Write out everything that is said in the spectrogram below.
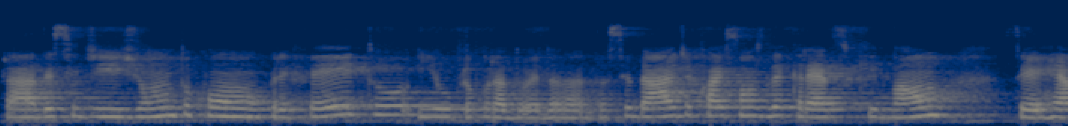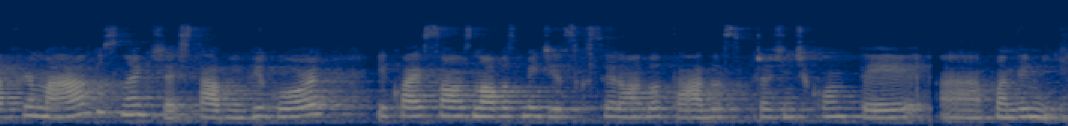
para decidir junto com o prefeito e o procurador da, da cidade quais são os decretos que vão ser reafirmados, né, que já estavam em vigor, e quais são as novas medidas que serão adotadas para a gente conter a pandemia.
